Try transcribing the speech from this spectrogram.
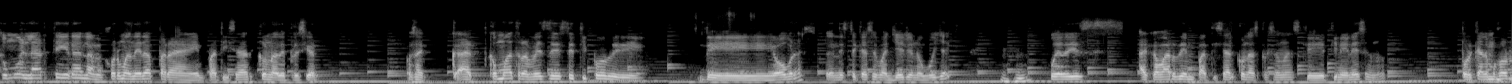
cómo el arte era la mejor manera para empatizar con la depresión. O sea, cómo a través de este tipo de, de obras, en este caso Evangelion o Bojack, puedes acabar de empatizar con las personas que tienen eso, ¿no? Porque a lo mejor,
